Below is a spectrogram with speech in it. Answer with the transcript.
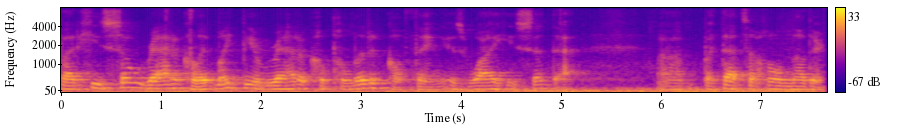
But he's so radical, it might be a radical political thing, is why he said that. Um, but that's a whole nother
